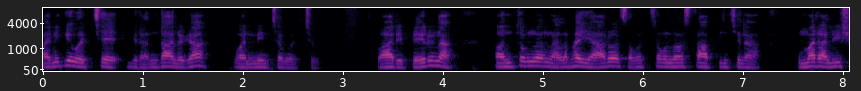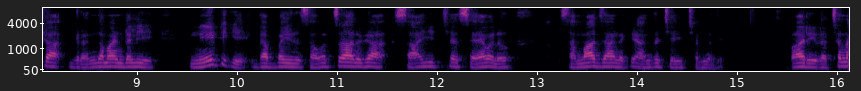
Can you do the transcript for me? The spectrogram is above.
పనికి వచ్చే గ్రంథాలుగా వర్ణించవచ్చు. వారి పేరున పంతొమ్మిది వందల నలభై ఆరో సంవత్సరంలో స్థాపించిన ఉమర్ అలీషా గ్రంథమండలి నేటికి డెబ్బై ఐదు సంవత్సరాలుగా సాహిత్య సేవలు సమాజానికి అందచేయుచున్నది. వారి రచన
